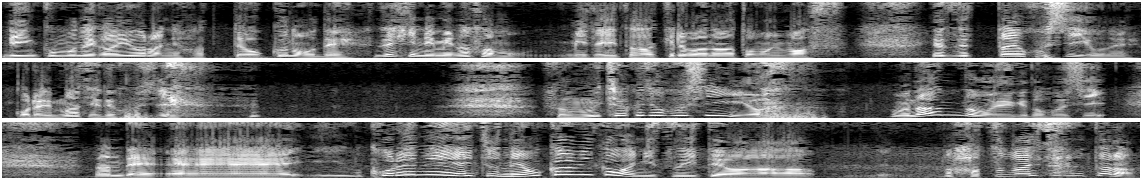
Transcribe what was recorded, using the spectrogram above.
リンクもね、概要欄に貼っておくので、ぜひね、皆さんも見ていただければなと思います。いや、絶対欲しいよね。これ、マジで欲しい。そう、むちゃくちゃ欲しいよ。もう何度も言うけど欲しい。なんで、えー、これね、ちょ、ネオカミカワについては、発売されたら、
